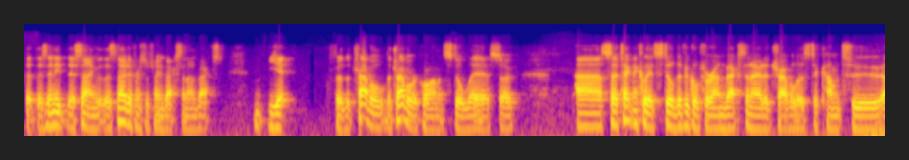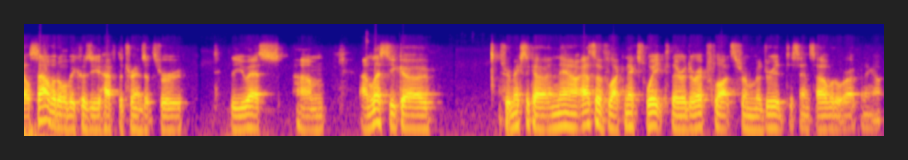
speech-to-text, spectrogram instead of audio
that there's any. They're saying that there's no difference between vaxxed and unvaxxed. Yet, for the travel, the travel requirement's still there. So. Uh, so technically, it's still difficult for unvaccinated travelers to come to El Salvador because you have to transit through the US, um, unless you go through Mexico. And now, as of like next week, there are direct flights from Madrid to San Salvador opening up.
